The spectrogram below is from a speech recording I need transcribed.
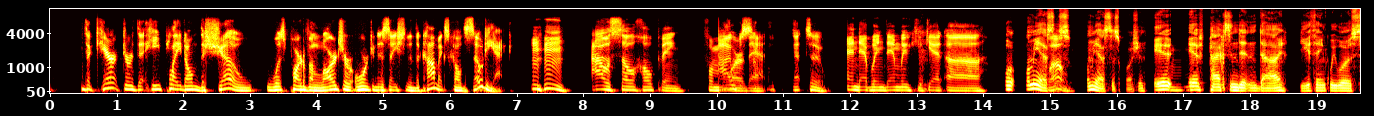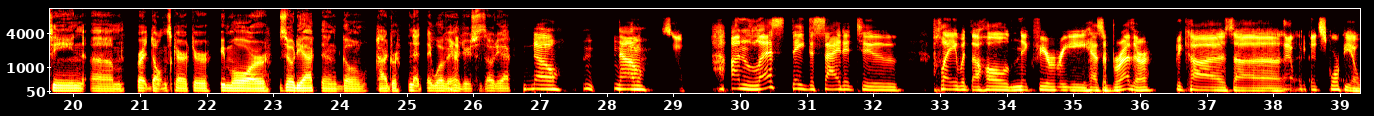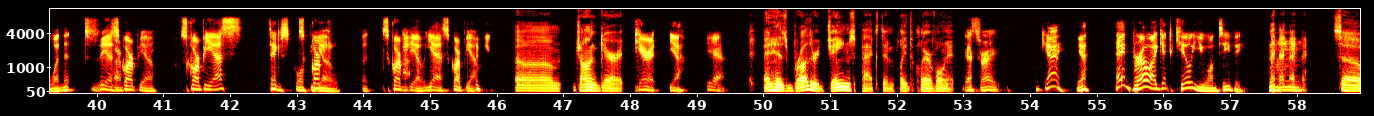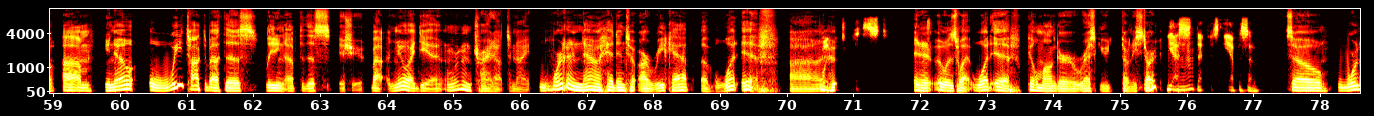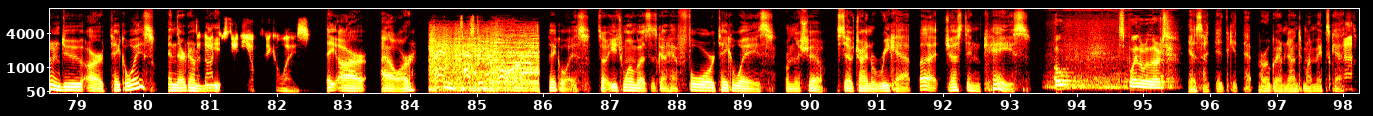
the character that he played on the show was part of a larger organization in the comics called Zodiac. hmm I was so hoping for more of was so that, hoping that too. and that when then we could get uh Well, let me ask Whoa. this. Let me ask this question. If, if Paxton didn't die, do you think we would have seen um, Brett Dalton's character be more Zodiac than go Hydra? And that they would have introduced Zodiac? No, no, so unless they decided to play with the whole Nick Fury has a brother because uh that would have been Scorpio, wasn't it? yeah Scorpio Scorpius Take Scorpio, but Scorpio yeah Scorpio Um, John Garrett Garrett, yeah. yeah and his brother James Paxton played the clairvoyant. that's right Okay, yeah. Hey, bro, I get to kill you on TV. Mhm. So, um, you know, we talked about this leading up to this issue about a new idea, and we're going to try it out tonight. We're going to now head into our recap of what if, uh, With and it, it was what, what if Killmonger rescued Tony Stark? Yes, Mhm. that is the episode. So we're going to do our takeaways, and they're going to not be, just takeaways. they are our Fantastic Four. takeaways. So each one of us is going to have four takeaways from the show instead of trying to recap. But just in case, Oh, spoiler alert. yes, I did get that programmed onto my Mixcast.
